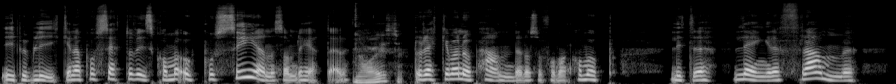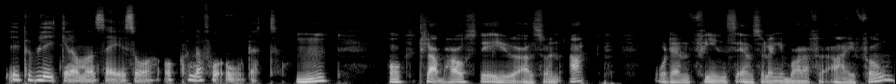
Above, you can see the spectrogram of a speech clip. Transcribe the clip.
i publiken att på sätt och vis komma upp på scen som det heter. Ja, det. Då räcker man upp handen och så får man komma upp lite längre fram i publiken om man säger så och kunna få ordet. Mm. Och Clubhouse det är ju alltså en app och den finns än så länge bara för iPhone.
